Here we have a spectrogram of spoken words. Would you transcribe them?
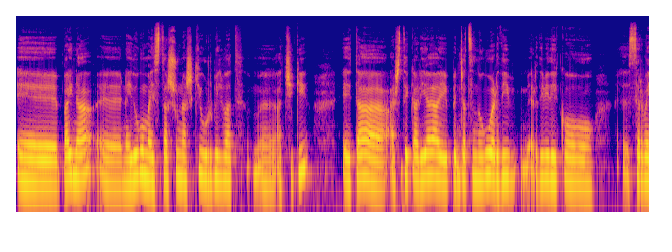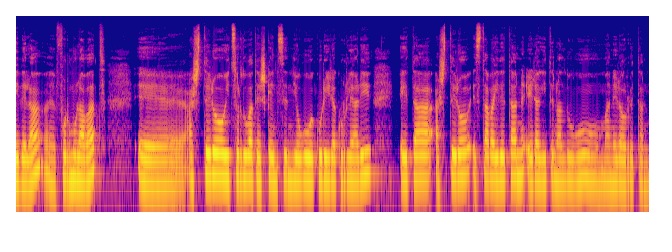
E, baina e, nahi dugu maiztasun aski hurbil bat e, atxiki eta astekaria pentsatzen dugu erdi, erdibidiko zerbait dela, formula bat, e, astero itzordu bat eskaintzen diogu ekuri irakurleari eta astero eztabaidetan eragiten aldugu manera horretan.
